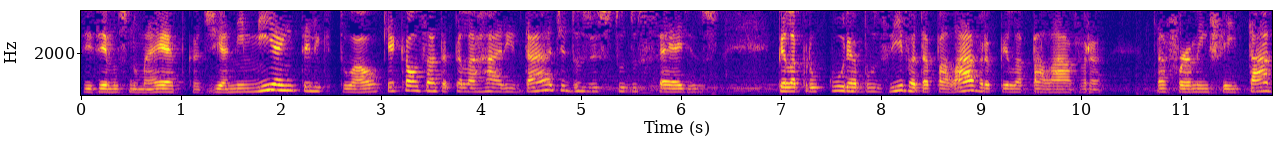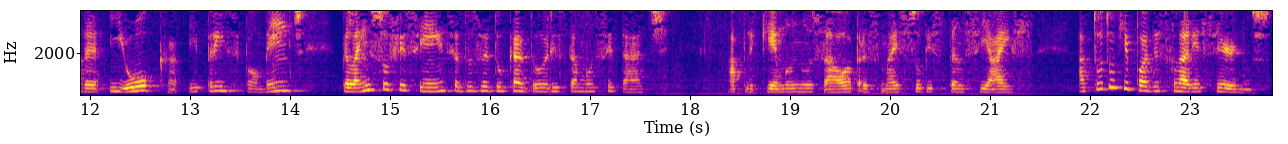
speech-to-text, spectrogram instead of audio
Vivemos numa época de anemia intelectual que é causada pela raridade dos estudos sérios, pela procura abusiva da palavra pela palavra, da forma enfeitada e oca e principalmente pela insuficiência dos educadores da mocidade. Apliquemo-nos a obras mais substanciais, a tudo o que pode esclarecer-nos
